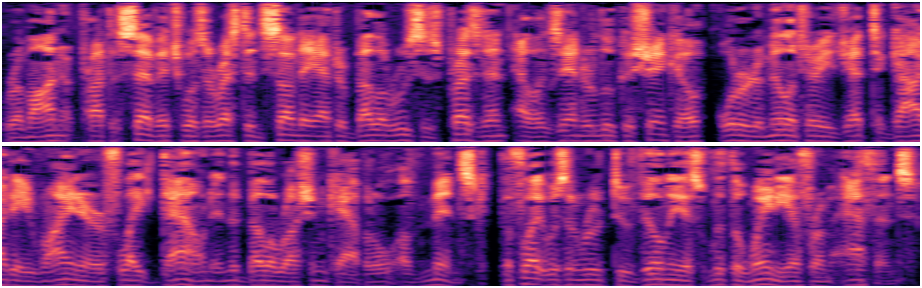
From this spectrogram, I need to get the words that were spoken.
Roman Protasevich was arrested Sunday after Belarus's president Alexander Lukashenko ordered a military jet to guide a Ryanair flight down in the Belarusian capital of Minsk. The flight was en route to Vilnius, Lithuania from Athens.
